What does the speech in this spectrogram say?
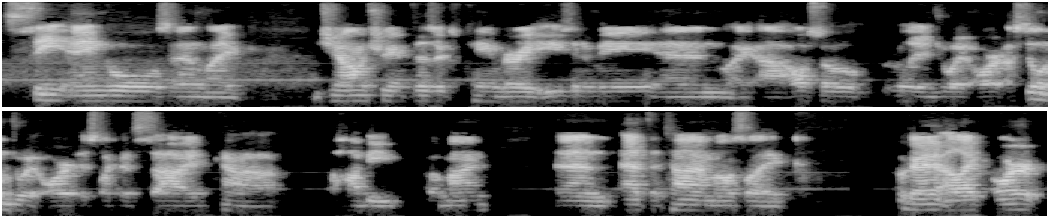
see angles and like geometry and physics came very easy to me. And like I also really enjoy art. I still enjoy art. It's like a side kind of hobby of mine. And at the time, I was like, okay, I like art.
